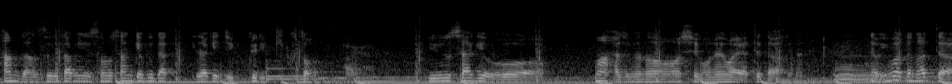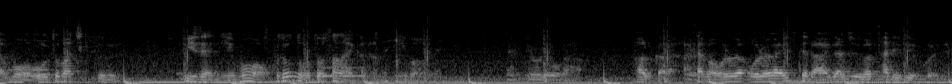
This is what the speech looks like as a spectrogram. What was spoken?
判断するためにその3曲だけじっくり聴くと。いう作業をまあ初めの45年はやってたわけだね。でも今となってはもうオートマチック以前にもうほとんど落とさないからね今はね。容量が。あるから。多分俺が俺が生きてる間中は足りるよこれで。ち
